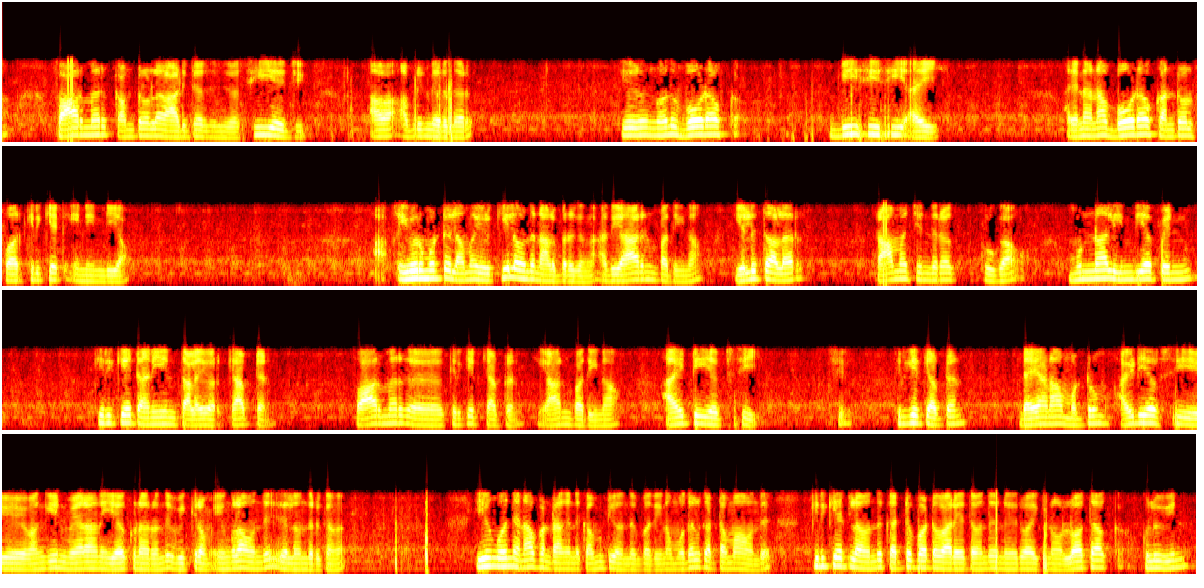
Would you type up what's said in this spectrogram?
ஃபார்மர் கண்ட்ரோலர் ஆடிட்டர் சிஏஜி அப்படின்னு இருந்தார். இவங்க வந்து போர்ட் ஆஃப் பிசிசிஐ அது என்னன்னா board of control for cricket in India இவர் மட்டும் இல்லாமல் இவர் கீழே வந்து நாலு பேர் இருக்காங்க. அது யாருன்னு பார்த்தீங்கன்னா எழுத்தாளர் ராமச்சந்திர குகா. முன்னாள் இந்திய பெண் கிரிக்கெட் அணியின் தலைவர் கேப்டன் ஃபார்மர் கிரிக்கெட் கேப்டன் யாருன்னு பார்த்தீங்கன்னா ஐடிஎஃப்சி கிரிக்கெட் கேப்டன் டயானா மற்றும் ஐடிஎஃப்சி வங்கியின் மேலாண் இயக்குனர் வந்து விக்ரம். இவங்களாம் வந்து இதில் வந்து இருக்காங்க இவங்க வந்து என்ன பண்ணுறாங்க இந்த கமிட்டி வந்து பார்த்தீங்கன்னா முதல் கட்டமாக வந்து கிரிக்கெட்டில் வந்து கட்டுப்பாட்டு வாரியத்தை வந்து நிர்வகிக்கணும். லோதா குழுவின்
